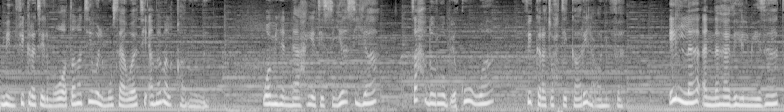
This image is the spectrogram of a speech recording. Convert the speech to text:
من فكرة المواطنة والمساواة أمام القانون ومن الناحية السياسية تحضر بقوة فكرة احتكار العنف إلا أن هذه الميزات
